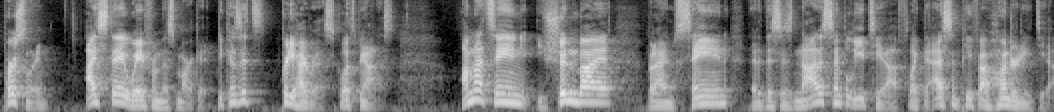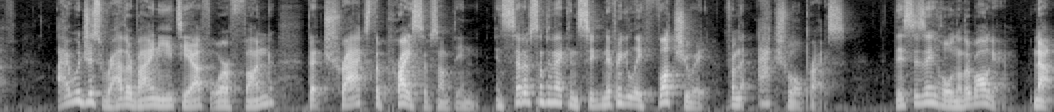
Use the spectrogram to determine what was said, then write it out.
Personally, I stay away from this market because it's pretty high risk, let's be honest. I'm not saying you shouldn't buy it, but I'm saying that this is not a simple ETF like the S&P 500 ETF. I would just rather buy an ETF or a fund that tracks the price of something instead of something that can significantly fluctuate from the actual price. This is a whole nother ballgame. Now,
